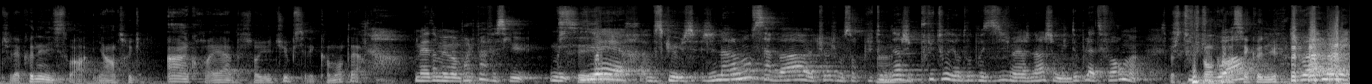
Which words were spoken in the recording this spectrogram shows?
tu la connais l'histoire. Il y a un truc incroyable sur YouTube, c'est les commentaires. Mais attends, mais m'en parle pas parce que mais hier, parce que généralement ça va, tu vois, je m'en sors plutôt bien, j'ai plutôt des retours positifs en général sur mes deux plateformes. C'est parce que tu es pas encore assez connu. Tu vois, non mais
